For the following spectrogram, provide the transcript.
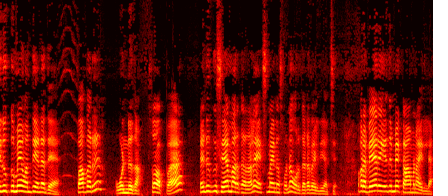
இதுக்குமே வந்து என்னது? பவரு ஒன்று தான். ஸோ அப்போ ரெண்டுக்கும் சேமாக இருக்கிறதுனால எக்ஸ் மைனஸ் ஒன்று ஒரு தடவை எழுதியாச்சு. அப்புறம் வேறு எதுவுமே காமனாக இல்லை.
